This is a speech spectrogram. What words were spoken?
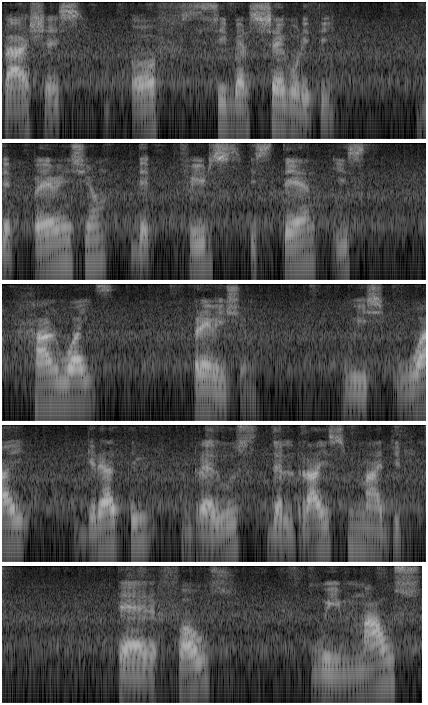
patches of cybersecurity. The prevention, the first step is always prevention, which will greatly reduce the risk major. Therefore, we must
